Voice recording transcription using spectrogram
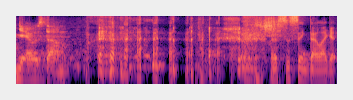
Yeah, it was dumb. That's succinct. I like it.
